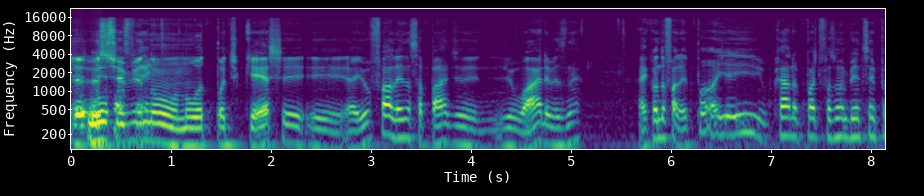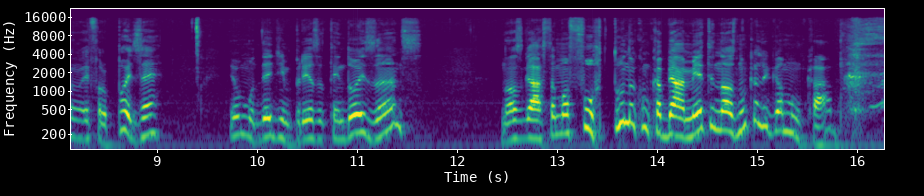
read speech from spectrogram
Eu, eu estive no, no outro podcast e, e aí eu falei nessa parte de, de wireless, né? Aí quando eu falei, pô, e aí o cara pode fazer um ambiente sem problema? Ele falou, pois é, eu mudei de empresa tem dois anos, nós gastamos uma fortuna com cabeamento e nós nunca ligamos um cabo.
